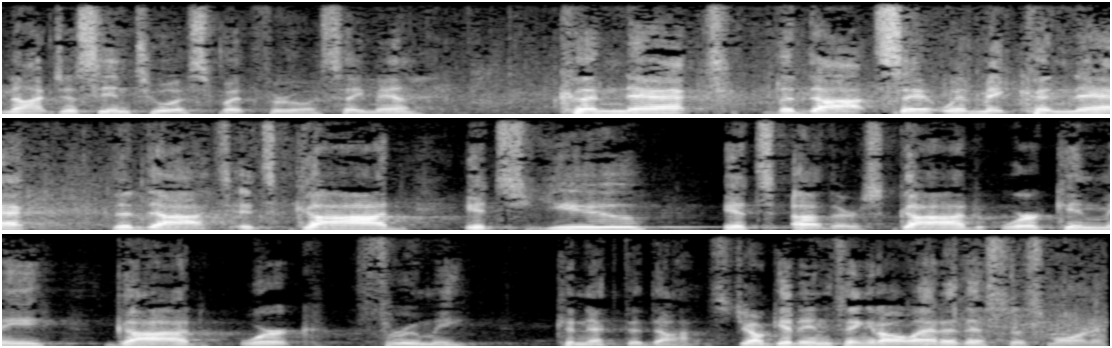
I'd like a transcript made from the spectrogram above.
not just into us, but through us. Amen? Connect the dots. Say it with me. Connect the dots. It's God, it's you, it's others. God, work in me. God, work through me. Connect the dots. Did y'all get anything at all out of this this morning?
